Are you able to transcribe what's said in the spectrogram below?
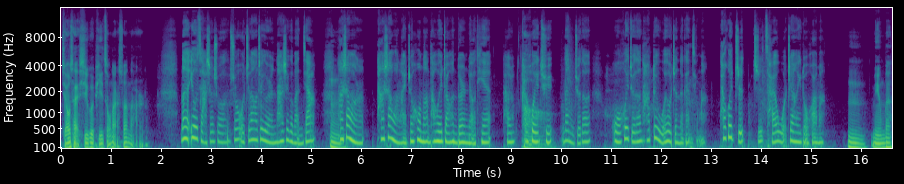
脚踩西瓜皮，走哪儿算哪儿的。那又假设说说我知道这个人他是个玩家，嗯，他上网他上网来之后呢，他会找很多人聊天，他他会去，哦那你觉得我会觉得他对我有真的感情吗？他会只只采我这样一朵花吗？嗯，明白。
